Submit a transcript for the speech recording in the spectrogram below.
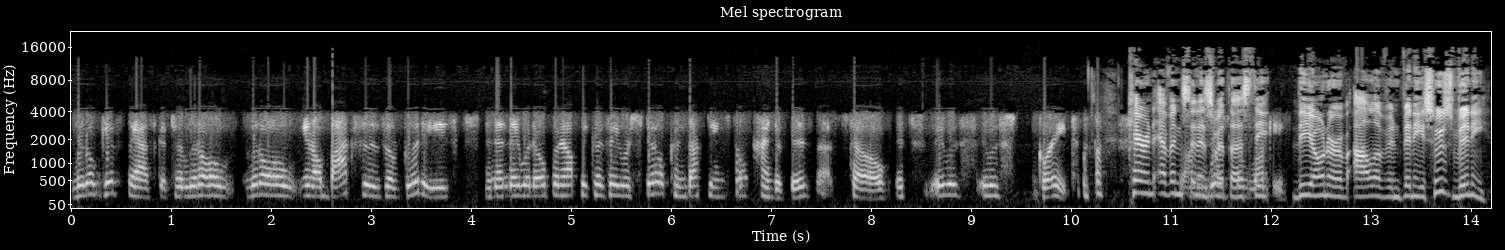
little gift baskets or little little you know boxes of goodies and then they would open up because they were still conducting some kind of business so it's it was it was great karen evenson is with us the, the owner of olive and Vinnie's. who's Vinny?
